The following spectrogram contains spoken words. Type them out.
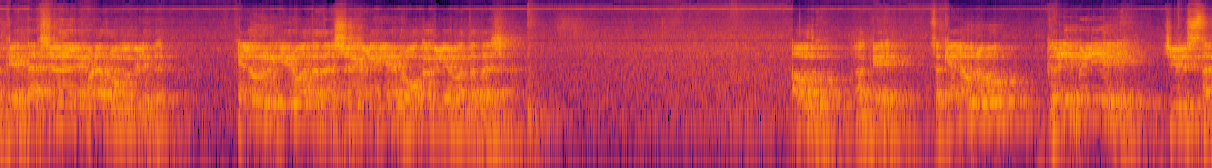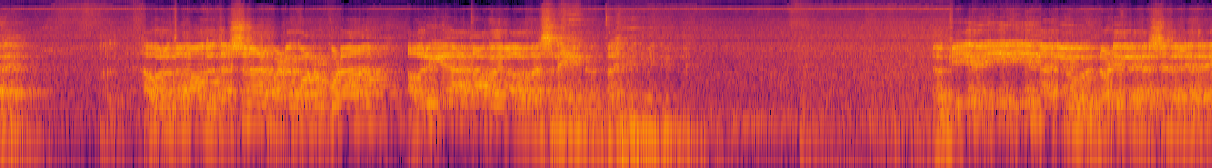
ಓಕೆ ದರ್ಶನದಲ್ಲಿ ಕೂಡ ರೋಗಗಳಿದೆ. ಕೆಲವರಿಗೆ ಇರುವಂತ ದರ್ಶನಗಳಿಗೆ ರೋಗಗಳಿರುವಂತ ದರ್ಶನ. ಹೌದು ಓಕೆ ಸೊ ಕೆಲವರು ಗಳಿಬಿಳಿಯಲ್ಲಿ ಜೀವಿಸ್ತಾರೆ. ಅವರು ತಮ್ಮ ಒಂದು ದರ್ಶನ ಪಡೆದುಕೊಂಡ್ರು ಕೂಡ ಅವರಿಗೆ ಅರ್ಥ ಆಗೋದಿಲ್ಲ ಅವ್ರ ದರ್ಶನ ಏನು ಅಂತ. ಓಕೆ ಏನು ಏನ್ ನೀವು ನೋಡಿದ್ದೀರಾ ದರ್ಶನದಲ್ಲಿ ಅಂದ್ರೆ,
